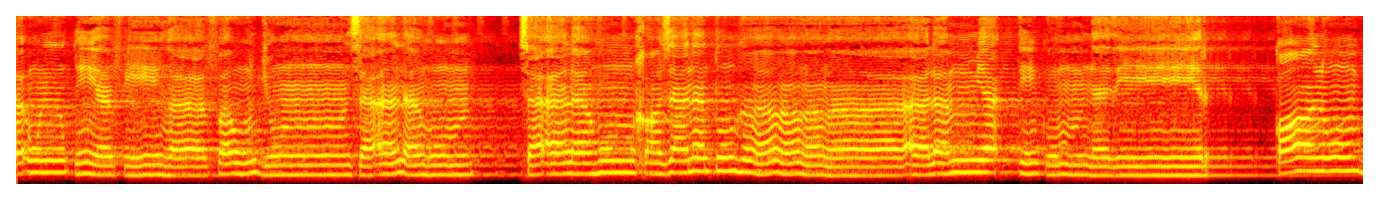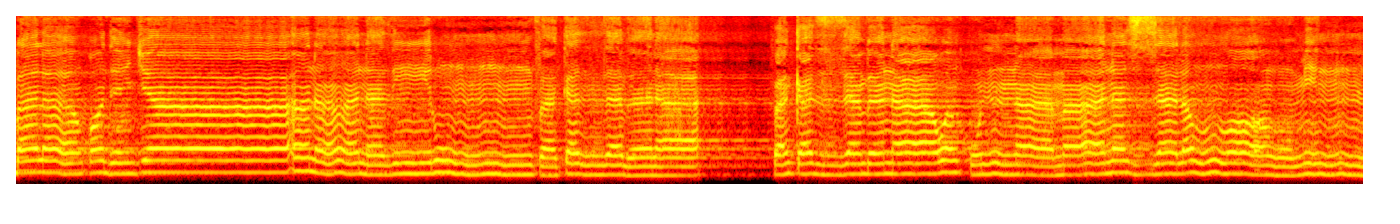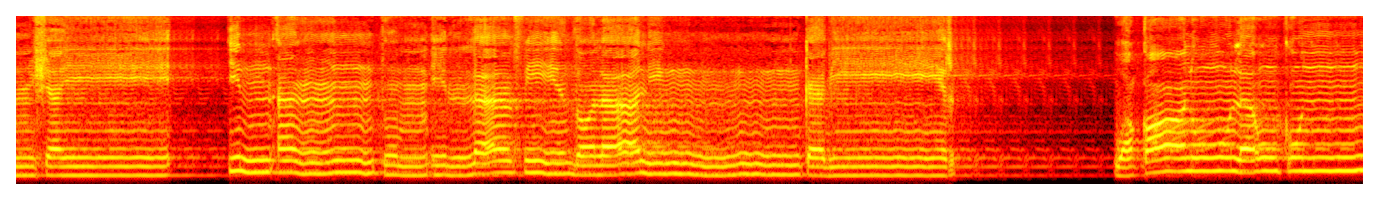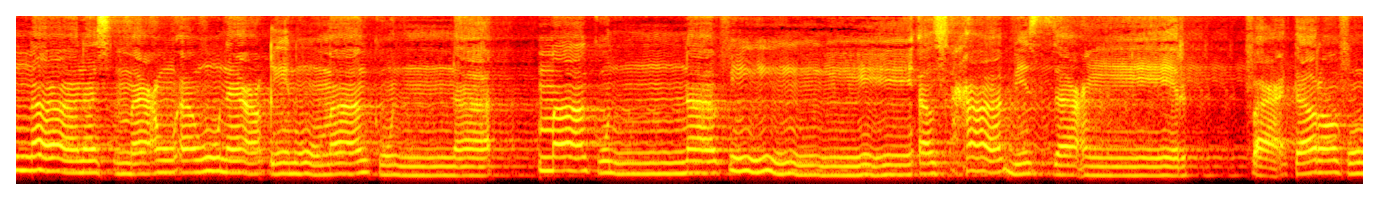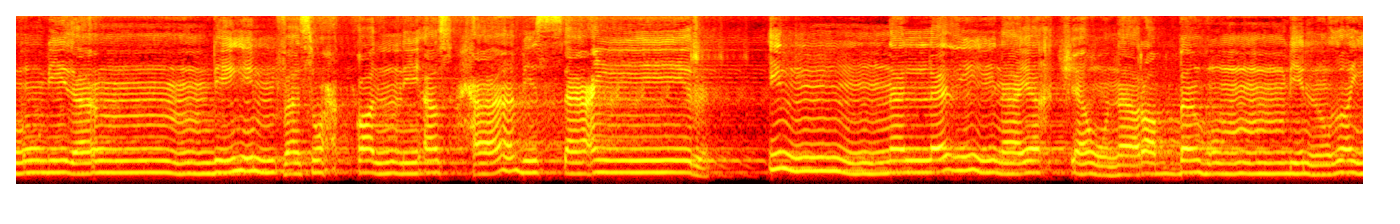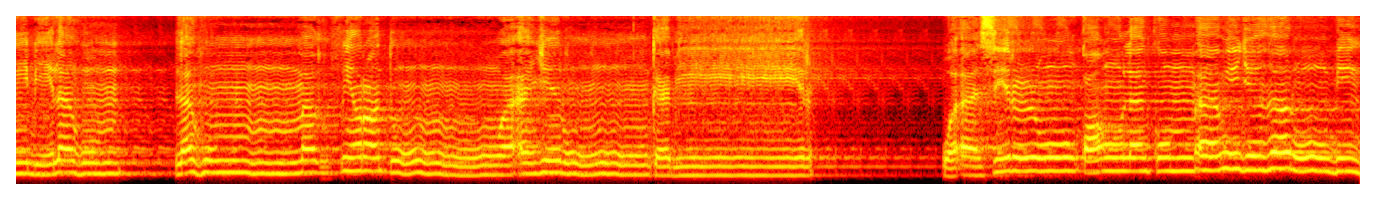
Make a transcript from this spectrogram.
ألقي فيها فوج سألهم سألهم خزنتها ألم يأتكم نذير؟ قالوا بلى قد جاءنا نذير فكذبنا فكذبنا وقلنا ما نزل الله من شيء. إن أنتم إلا في ضلال كبير. وقالوا لو كنا نسمع أو نعقل ما كنا ما كنا في أصحاب السعير. فاعترفوا بذنبهم فسحقا لأصحاب السعير. إن الذين يخشون ربهم بالغيب لهم لهم مغفرة وأجر كبير. وأسروا قولكم أو اجهروا به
